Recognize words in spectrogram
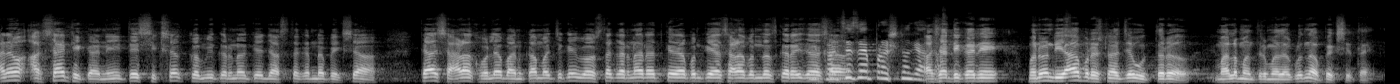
आणि अशा ठिकाणी ते शिक्षक कमी करणं किंवा जास्त करण्यापेक्षा त्या शाळा खोल्या बांधकामाची काही व्यवस्था करणार आहेत की आपण काही या शाळा बंदच करायच्या प्रश्न घ्या अशा ठिकाणी म्हणून या प्रश्नाचे उत्तर मला मंत्रिमंडळाकडून अपेक्षित आहे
